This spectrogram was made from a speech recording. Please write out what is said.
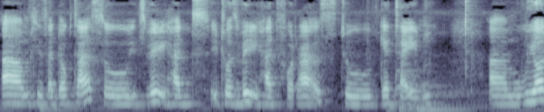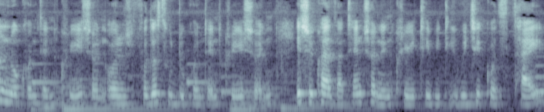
Um, he's a doctor, so it's very hard. It was very hard for us to get time. Um, we all know content creation, or for those who do content creation, it requires attention and creativity, which equals time,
